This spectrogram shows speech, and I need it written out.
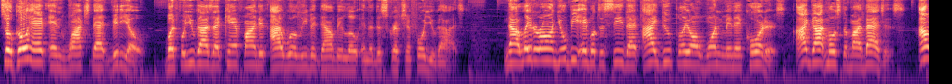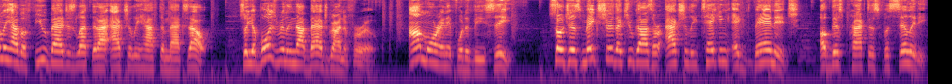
So go ahead and watch that video. But for you guys that can't find it, I will leave it down below in the description for you guys. Now later on, you'll be able to see that I do play on 1 minute quarters. I got most of my badges. I only have a few badges left that I actually have to max out. So your boy's really not badge grinding for real. I'm more in it for the VC. So just make sure that you guys are actually taking advantage of this practice facility.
